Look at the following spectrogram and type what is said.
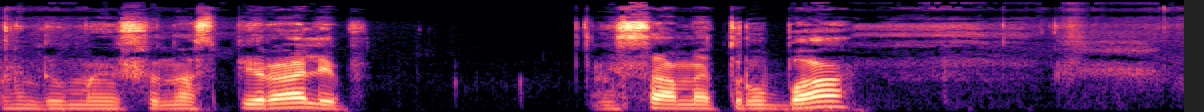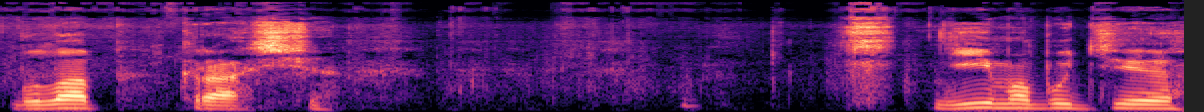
думаю, що на спіралі б саме труба була б краще. Їй, мабуть, е,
